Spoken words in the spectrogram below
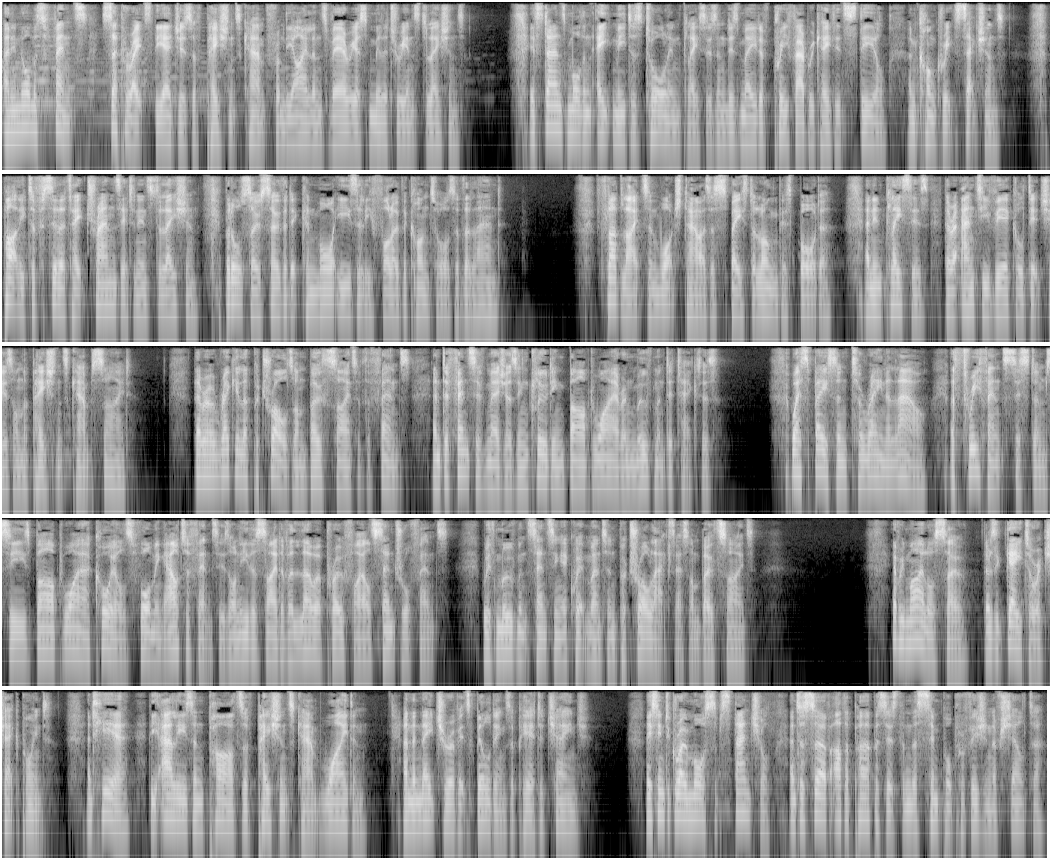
An enormous fence separates the edges of Patience Camp from the island's various military installations. It stands more than eight meters tall in places and is made of prefabricated steel and concrete sections, partly to facilitate transit and installation, but also so that it can more easily follow the contours of the land. Floodlights and watchtowers are spaced along this border, and in places there are anti-vehicle ditches on the Patience Camp side. There are regular patrols on both sides of the fence, and defensive measures including barbed wire and movement detectors. Where space and terrain allow, a three-fence system sees barbed wire coils forming outer fences on either side of a lower profile central fence, with movement sensing equipment and patrol access on both sides. Every mile or so, there is a gate or a checkpoint, and here the alleys and paths of Patience Camp widen, and the nature of its buildings appear to change. They seem to grow more substantial and to serve other purposes than the simple provision of shelter.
